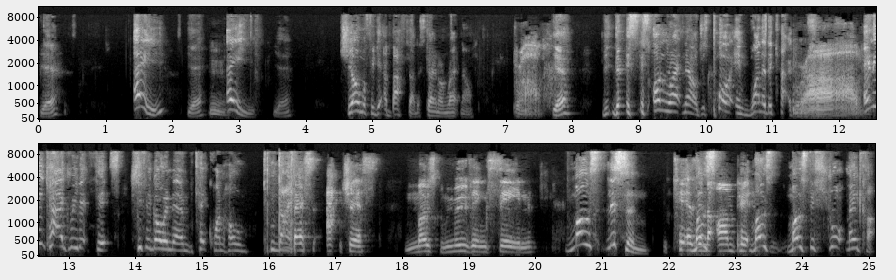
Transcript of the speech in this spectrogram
yeah, A, yeah, Mm. A, yeah, she almost forget a BAFTA that's going on right now. Bro, Yeah. It's, it's on right now. Just put her in one of the categories. Any category that fits, she can go in there and take one home tonight. Best actress, most moving scene, Most listen, tears in the armpit. most most distraught makeup,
